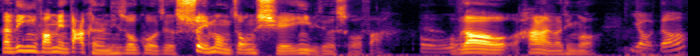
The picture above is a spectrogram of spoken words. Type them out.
那另一方面，大家可能听说过这个睡梦中学英语这个说法，哦，我不知道哈娜有没有听过。有的哦，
